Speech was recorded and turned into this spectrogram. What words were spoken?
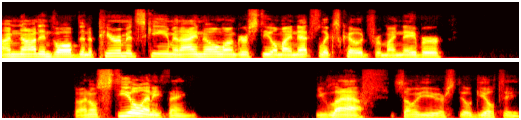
I'm not involved in a pyramid scheme, and I no longer steal my Netflix code from my neighbor. So I don't steal anything. You laugh. Some of you are still guilty.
